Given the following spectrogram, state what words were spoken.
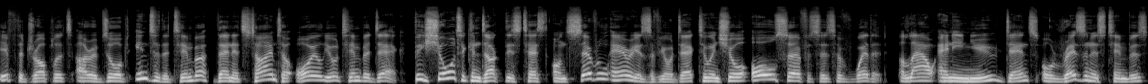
If the droplets are absorbed into the timber, then it's time to oil your timber deck. Be sure to conduct this test on several areas of your deck to ensure all surfaces have weathered. Allow any new, dense, or resinous timbers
